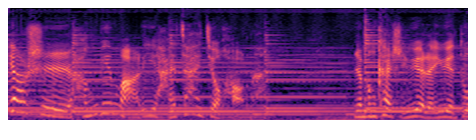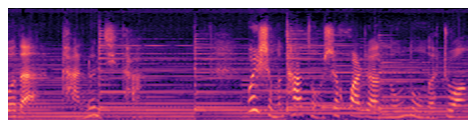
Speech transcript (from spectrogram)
要是横滨玛丽还在就好了。人们开始越来越多的谈论起她。为什么她总是化着浓浓的妆？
